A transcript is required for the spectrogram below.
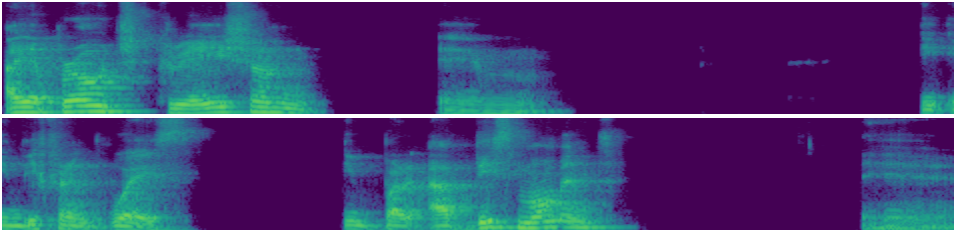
I approach creation um, in, in different ways in part, at this moment, uh,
